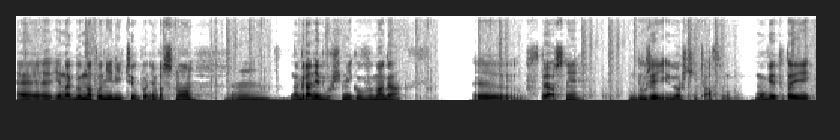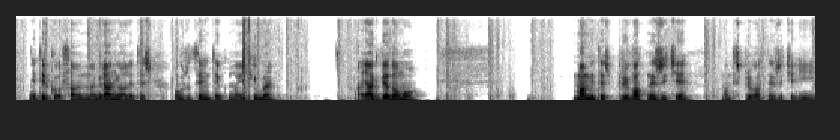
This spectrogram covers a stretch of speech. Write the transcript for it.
E, jednak bym na to nie liczył, ponieważ no mm, nagranie dwóch filmików wymaga e, strasznie dużej ilości czasu. Mówię tutaj nie tylko o samym nagraniu, ale też o wrzuceniu tego na YouTube. A jak wiadomo, mamy też prywatne życie. Mam też prywatne życie i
